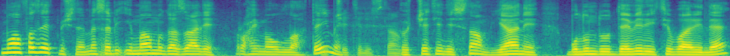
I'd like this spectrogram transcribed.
muhafaza etmişler. Mesela bir İmam-ı Gazali rahimeullah değil mi? Hüccetül İslam. Hüccetül İslam yani bulunduğu devir itibariyle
